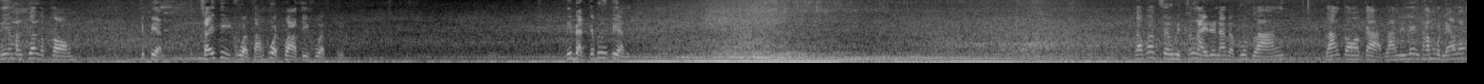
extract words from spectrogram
นี่น้ำมันเครื่องกับกรอง ที่เปลี่ยน ใช้สี่ขวดสามขวดกว่าสี่ขวด นี่แบตก็เพิ่งเปลี่ยน เราก็เซอร์วิสข้างในด้วยนะ แบบพวกล้าง ล้างกรองอากาศ ล้างลิ้นเร่งทำหมดแล้วนะ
